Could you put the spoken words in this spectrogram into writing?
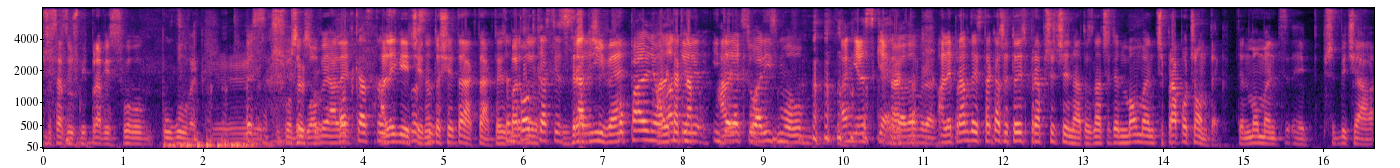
Przesadzę już mi prawie słowo półgłówek yy, Bez- przyszło do głowy, ale, ale wiecie, no to się tak, tak, to jest Ten bardzo podcast jest zdradliwe. kopalnią ale tak na- ale- antyintelektualizmu angielskiego. tak, tak. dobra. Ale prawda jest taka, że to jest praprzyczyna, to znaczy ten moment, czy prapoczątek, ten moment y, przybycia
